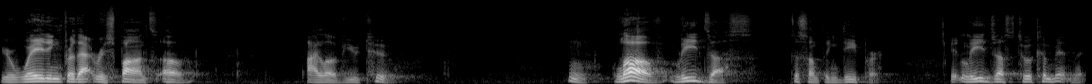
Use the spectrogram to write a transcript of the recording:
You're waiting for that response of, I love you too. Hmm. Love leads us to something deeper, it leads us to a commitment.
